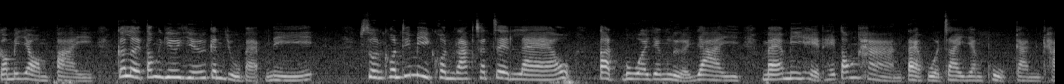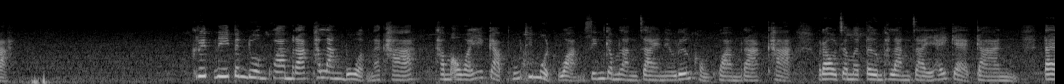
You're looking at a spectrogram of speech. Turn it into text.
ก็ไม่ยอมไป ก็เลยต้องยื้อๆกันอยู่แบบนี้ ส่วนคนที่มีคนรักชัดเจนแล้ว ตัดบัวยังเหลือใย แม้มีเหตุให้ต้องห่าง แต่หัวใจยังผูกกันค่ะ คลิปนี้เป็นดวงความรักพลังบวกนะคะทำเอาไว้ให้กับผู้ที่หมดหวังสิ้นกำลังใจในเรื่องของความรักค่ะ เราจะมาเติมพลังใจให้แก่กัน แต่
